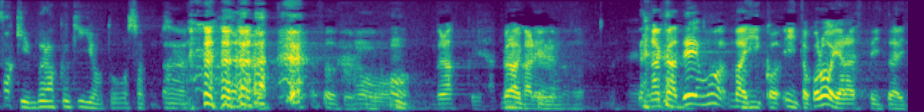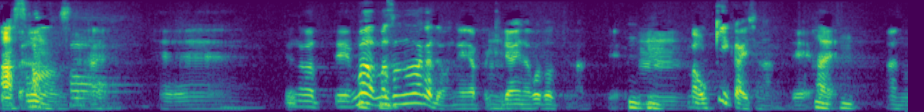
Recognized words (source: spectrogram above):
さっきブラック企業とおっしゃってまうん。した。そうそう。もう、ブラックにブラック働かれるの中でもまあいいこいいところをやらせていただいてるから。あそうなんですね。そうへでいうのがあって、まあまあその中でもねやっぱ嫌いなことってなって、うん。まあ大きい会社なんで、はい。あの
